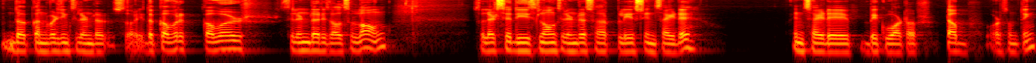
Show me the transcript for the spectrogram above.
the converging cylinder sorry the cover cover cylinder is also long so let's say these long cylinders are placed inside a inside a big water tub or something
